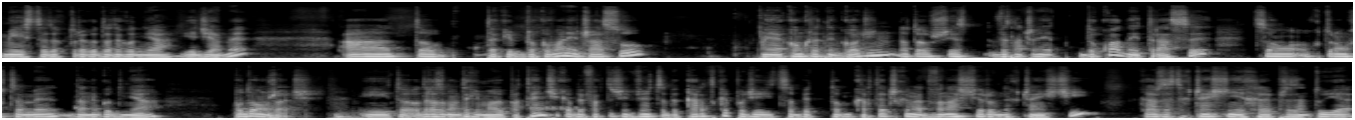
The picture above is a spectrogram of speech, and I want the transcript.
miejsce, do którego danego dnia jedziemy, a to takie blokowanie czasu E, konkretnych godzin, no to już jest wyznaczenie dokładnej trasy, co, którą chcemy danego dnia podążać. I to od razu mam taki mały patencik, aby faktycznie wziąć sobie kartkę, podzielić sobie tą karteczkę na 12 równych części. Każda z tych części niech reprezentuje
